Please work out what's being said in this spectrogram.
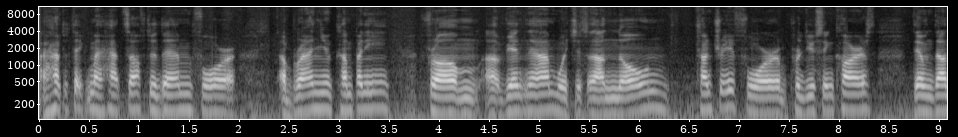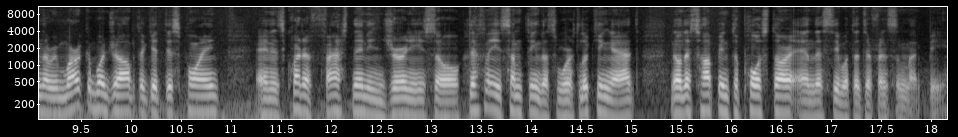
I have to take my hats off to them for a brand new company from uh, Vietnam, which is an unknown country for producing cars. They've done a remarkable job to get this point, and it's quite a fascinating journey. So definitely something that's worth looking at. Now let's hop into Polestar and let's see what the differences might be.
